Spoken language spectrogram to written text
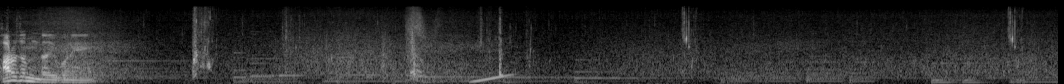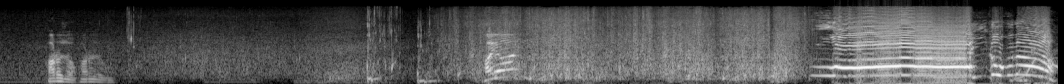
바로 접는다 이번에. 바로 줘, 바로 줘. 과연? 우와 이거구나!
